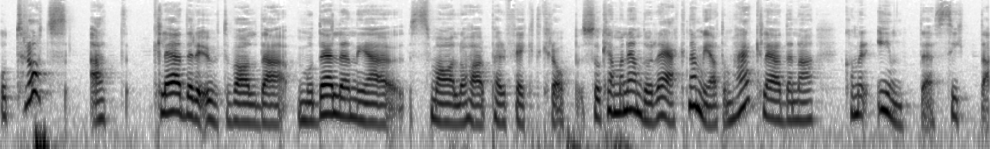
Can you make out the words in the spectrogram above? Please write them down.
Och trots att kläder är utvalda, modellen är smal och har perfekt kropp, så kan man ändå räkna med att de här kläderna kommer inte sitta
